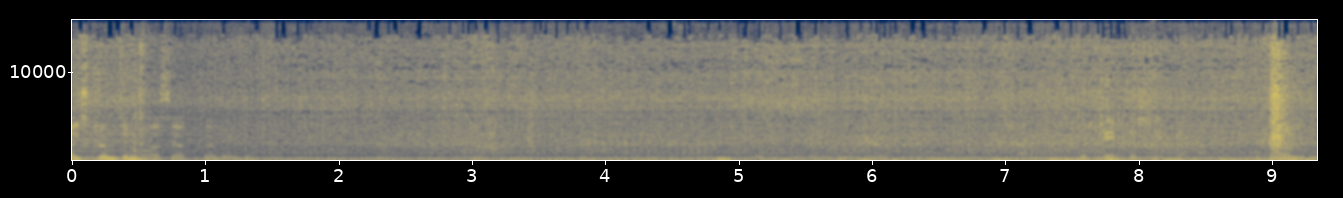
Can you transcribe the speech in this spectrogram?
ಐಸ್ ಕ್ರೀಮ್ ತಿನ್ನುವ ಆಸೆ ಆಗ್ತಾ ಇದೆ ಹೌದು.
